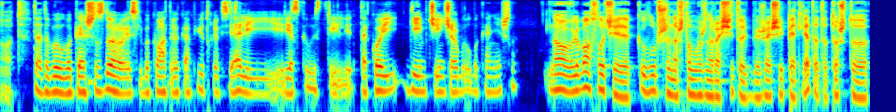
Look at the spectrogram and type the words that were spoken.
Вот. Это было бы, конечно, здорово, если бы квантовые компьютеры взяли и резко выстрелили. Такой геймченджер был бы, конечно. Но в любом случае, лучше на что можно рассчитывать в ближайшие пять лет, это то, что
